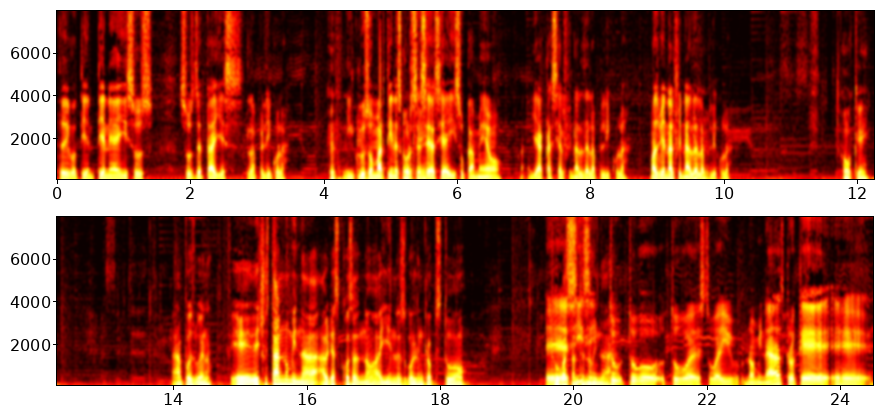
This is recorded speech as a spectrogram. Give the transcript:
te digo, tiene, tiene ahí sus, sus detalles la película. Incluso Martin Scorsese hacía ahí su cameo ya casi al final de la película. Más bien al final de la película. ok. Ah, pues bueno. Eh, de hecho está nominada a varias cosas, ¿no? Ahí en los Golden Globes estuvo... Eh, bastante sí, sí, tu- tuvo, tuvo, estuvo ahí nominadas. Creo que, eh,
